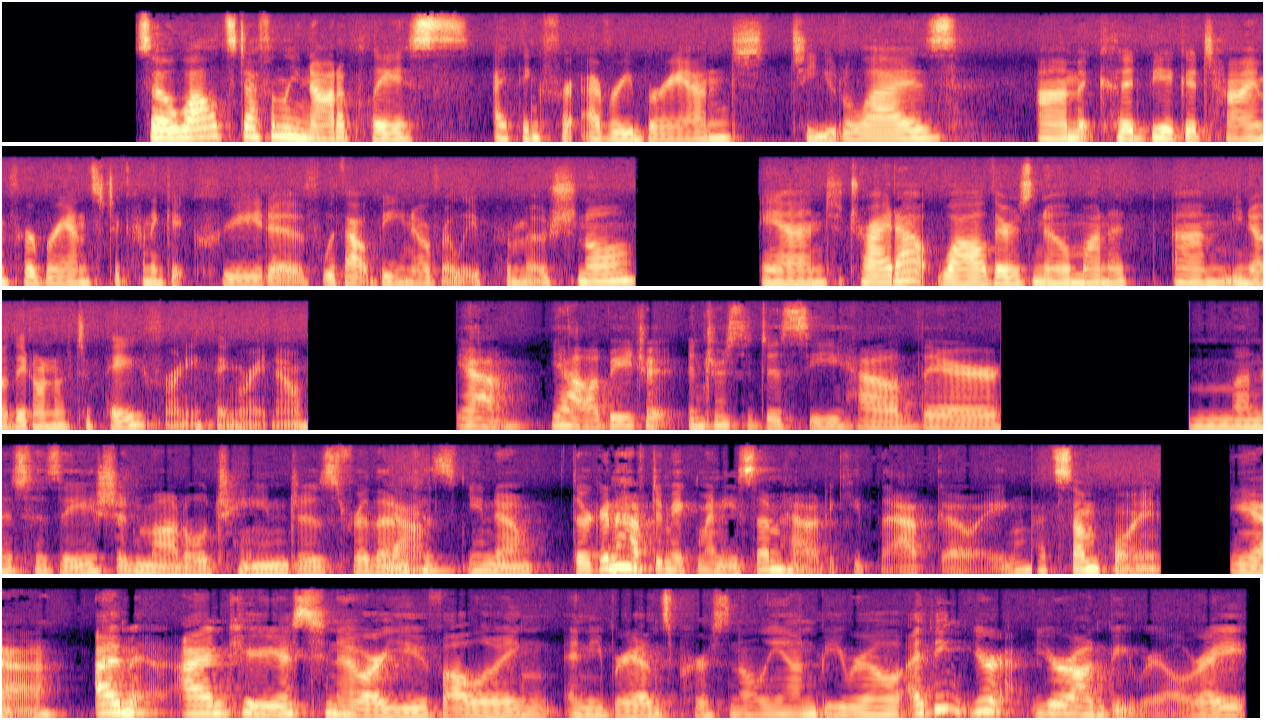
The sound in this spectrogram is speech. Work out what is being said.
So while it's definitely not a place I think for every brand to utilize, um, it could be a good time for brands to kind of get creative without being overly promotional and to try it out while there's no monet, um, you know, they don't have to pay for anything right now. Yeah, yeah, I'll be tr- interested to see how their monetization model changes for them because yeah. you know they're going to have to make money somehow to keep the app going at some point. Yeah. I'm I'm curious to know are you following any brands personally on BeReal? I think you're you're on BeReal, right?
